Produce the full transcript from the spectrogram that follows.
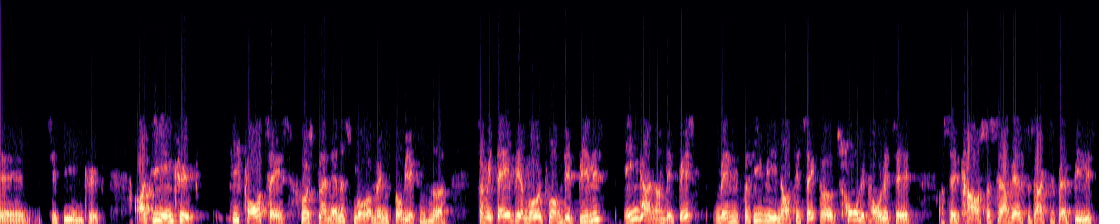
øh, til de indkøb. Og de indkøb, de foretages hos blandt andet små og mellemstore virksomheder, som i dag bliver målt på, om det er billigst, ikke engang om det er bedst, men fordi vi i den offentlige sektor er utrolig dårlige til at sætte krav, så har vi altid sagt, at det skal være billigst.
